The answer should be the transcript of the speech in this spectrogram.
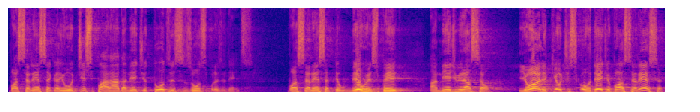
Vossa Excelência ganhou disparadamente de todos esses outros presidentes. Vossa Excelência tem o meu respeito, a minha admiração. E olha que eu discordei de Vossa Excelência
